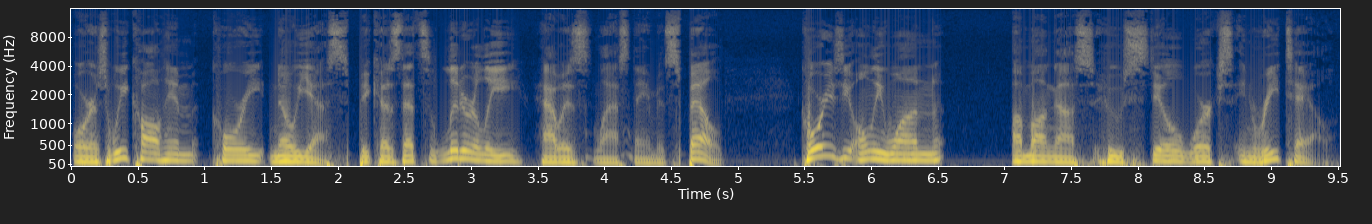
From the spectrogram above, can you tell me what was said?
or as we call him, Corey No Yes, because that's literally how his last name is spelled. Corey's the only one among us who still works in retail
